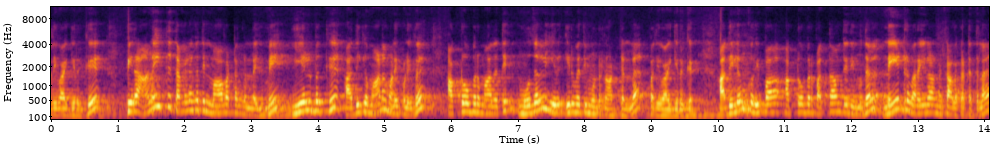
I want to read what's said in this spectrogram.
பதிவாகியிருக்கு. பிற அனைத்து தமிழகத்தின் மாவட்டங்கள்லையுமே இயல்புக்கு அதிகமான மழைப்பொழிவு அக்டோபர் மாதத்தின் முதல் இரு- இருபத்தி மூன்று நாட்கள்ல பதிவாகியிருக்கு. அதிலும் குறிப்பா அக்டோபர் பத்தாம் தேதி முதல் நேற்று வரையிலான காலகட்டத்தில்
